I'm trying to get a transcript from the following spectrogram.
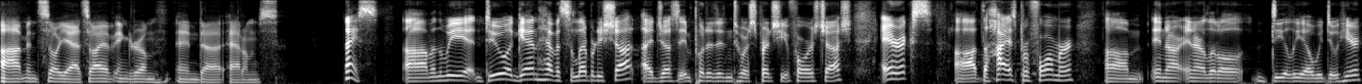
Um, and so yeah, so I have Ingram and uh, Adams. Nice. Um, and we do again have a celebrity shot. I just inputted it into our spreadsheet for us, Josh. Eric's uh, the highest performer um, in our in our little dealio we do here.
